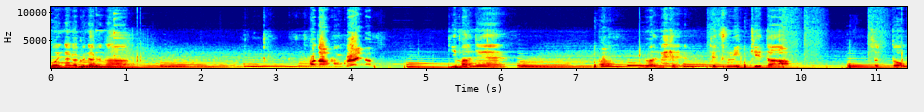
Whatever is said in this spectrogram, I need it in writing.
ごい長くなるな。今何分くらいなの？今ね、うん。今ね、鉄に消えた。ちょっと。じ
